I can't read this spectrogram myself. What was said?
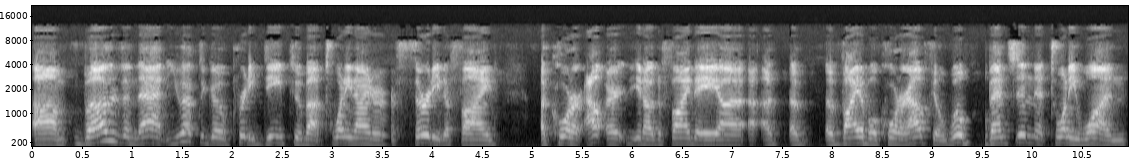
Um, but other than that, you have to go pretty deep to about 29 or 30 to find a corner out, or, you know, to find a, uh, a, a, a viable corner outfield. Will Benson at 21,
